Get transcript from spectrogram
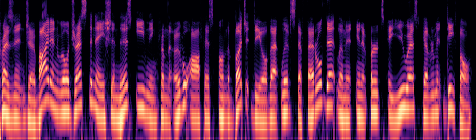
President Joe Biden will address the nation this evening from the Oval Office on the budget deal that lifts the federal debt limit and averts a U.S. government default.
